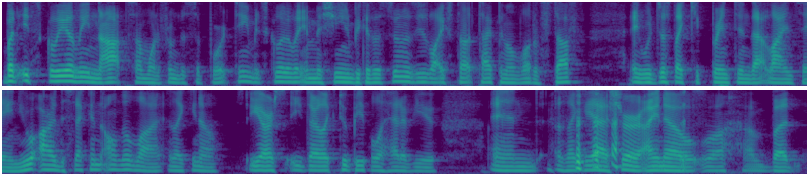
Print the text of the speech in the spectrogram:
but it's clearly not someone from the support team. It's clearly a machine because as soon as you like start typing a lot of stuff, it would just like keep printing that line saying you are the second on the line, like you know you are. There are like two people ahead of you, and I was like, yeah, sure, I know, well, um, but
